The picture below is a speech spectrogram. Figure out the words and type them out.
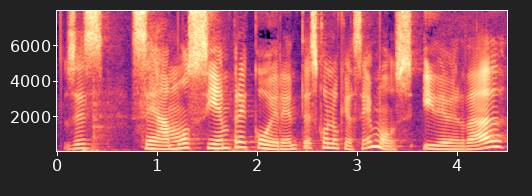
Entonces, seamos siempre coherentes con lo que hacemos y de verdad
